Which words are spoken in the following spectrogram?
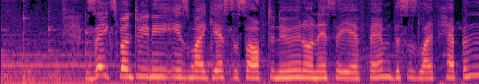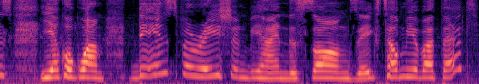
Zakes Bantwini is my guest this afternoon on SAFM. This is Life Happens. Yekokwam, the inspiration behind the song, Zakes, tell me about that.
